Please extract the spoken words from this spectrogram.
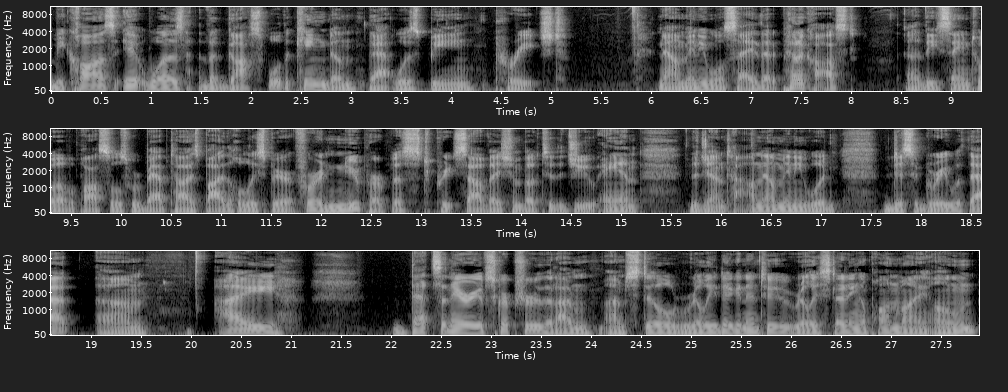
Because it was the gospel of the kingdom that was being preached. Now, many will say that at Pentecost, uh, these same 12 apostles were baptized by the Holy Spirit for a new purpose to preach salvation both to the Jew and the Gentile. Now, many would disagree with that. Um, I that's an area of scripture that I'm I'm still really digging into, really studying upon my own.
